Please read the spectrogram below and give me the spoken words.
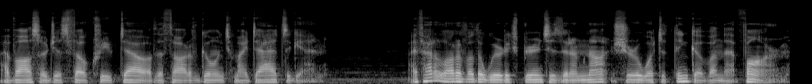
I've also just felt creeped out of the thought of going to my dad's again. I've had a lot of other weird experiences that I'm not sure what to think of on that farm.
